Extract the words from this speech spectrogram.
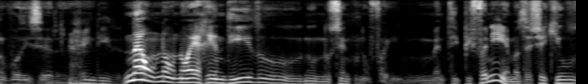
não vou dizer. Rendido. Não, não, não é rendido, no, no sentido, não foi um momento de epifania, mas achei aquilo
